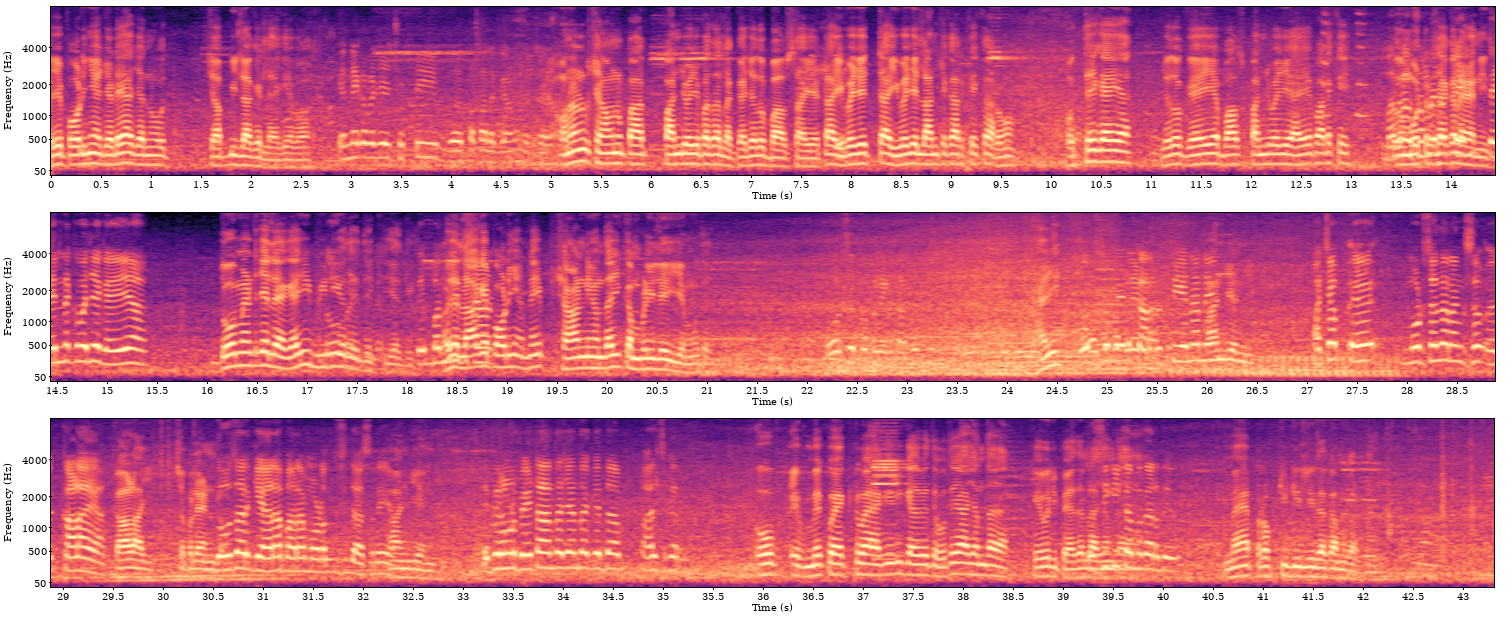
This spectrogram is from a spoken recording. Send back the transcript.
ਅਜੇ ਪੌੜੀਆਂ ਚੜਿਆ ਜਨ ਉਹ ਚਾਬੀ ਲਾ ਕੇ ਲੈ ਗਿਆ ਬਾਹਰ। ਕਿੰਨੇ ਕ ਵਜੇ ਛੁੱਟੀ ਪਤਾ ਲੱਗਿਆ ਉਹਨੂੰ ਮੋਟਰਸਾਈਕਲ ਉਹਨਾਂ ਨੂੰ ਸ਼ਾਮ ਨੂੰ 5 ਵਜੇ ਪਤਾ ਲੱਗਾ ਜਦੋਂ ਵਾਪਸ ਆਏ ਆ। 2:30 ਵਜੇ 2:30 ਵਜੇ ਲੰਚ ਕਰਕੇ ਘਰੋਂ ਉੱਥੇ ਗਏ ਆ। ਜਦੋਂ ਗਏ ਆ ਵਾਪਸ 5 ਵਜੇ ਆਏ ਪੜ ਕੇ। ਉਹ ਮੋਟਰਸਾਈਕਲ ਹੈ ਨਹੀਂ 3 ਵਜੇ ਗਏ ਆ। 2 ਮਿੰਟ 'ਚ ਲੈ ਗਿਆ ਜੀ ਵੀਡੀਓ ਦੇ ਦੇਖੀ ਆ ਜੀ। ਤੇ ਬੰਦੇ ਲਾ ਕੇ ਪਛਾਣ- ਪੌੜੀਆਂ ਨਹੀਂ ਪਛਾਣ ਨਹੀਂ ਹੁੰਦਾ ਜੀ ਕੰਬਲੀ ਲਈ ਆ ਮੂੰਹ ਤੇ। ਪੁਲਿਸ ਕੰਪਲੇਂਟ ਕਰ ਦਿੱਤੀ। ਹੈ ਜੀ? ਪੁਲਿਸ ਕੰਪਲੇਂਟ ਕਰ ਦਿੱਤੀ ਇਹਨਾਂ ਨੇ? ਹਾਂਜੀ ਹਾਂਜੀ। ਅੱਛਾ ਇਹ ਮੋਟਰਸਾਈਕਲ ਦਾ ਰੰਗ ਸ- ਕਾਲਾ ਆ। ਕਾਲਾ ਜੀ ਸਪਲੈਂਡਰ। 2011 12 ਮਾਡਲ ਤੁਸੀਂ ਦੱਸ ਰਹੇ ਆ ਹਾਂਜੀ ਹਾਂਜੀ। ਤੇ ਫਿਰ ਹੁਣ ਬੇਟਾ ਆਂਦਾ ਜਾਂਦਾ ਕਿੱਦਾਂ ਆਲਸ ਕਰਨ? ਉਹ ਇਹ ਮੇਰੇ ਕੋਲ ਐਕਟਿਵਾ ਹੈਗੀ ਜੀ ਕਦੇ ਤੇ ਉਹਤੇ ਆ ਜਾਂਦਾ ਆ ਕਈ ਵਾਰੀ ਪੈਦਲ ਆ ਤੁਸੀਂ ਕੀ ਜਾਂਦਾ ਕੰਮ ਕਰਦੇ ਹੋ। ਮੈਂ ਪ੍ਰਾਪਰਟੀ ਡੀਲਰ ਦਾ ਕੰਮ ਕਰਦਾ ਜੀ।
